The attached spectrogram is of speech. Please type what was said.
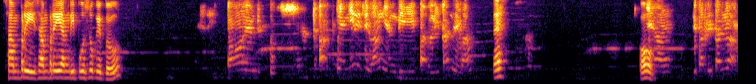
Sampri, Sampri yang di Pusuk itu? Oh, yang di, ah, yang ini sih bang, yang di Parlitan sih bang. Eh? Oh, Yang di Parlitan bang.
